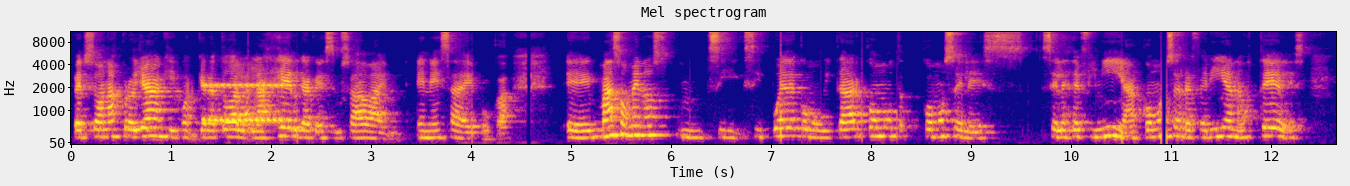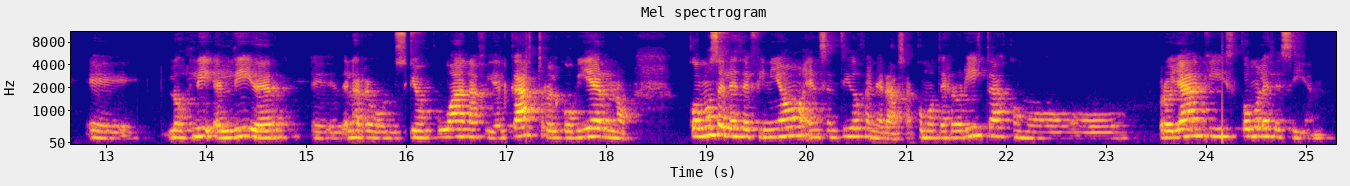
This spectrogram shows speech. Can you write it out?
personas pro-yanqui, que era toda la, jerga que se usaba en, en esa época. Eh, más o menos, mm, si, si, puede como ubicar cómo, cómo se, les, se les definía, cómo se referían a ustedes, eh, los, el líder eh, de la revolución cubana, Fidel Castro, el gobierno, ¿Cómo se les definió en sentido general? O sea, como terroristas, como pro-yanquis, ¿cómo les decían?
